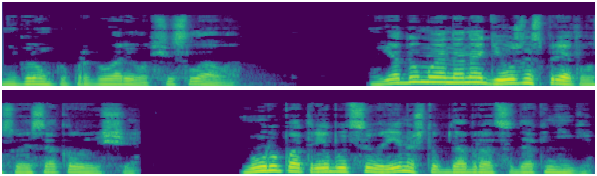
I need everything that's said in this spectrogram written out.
негромко проговорила Всеслава. Но я думаю, она надежно спрятала свое сокровище. Нуру потребуется время, чтобы добраться до книги.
